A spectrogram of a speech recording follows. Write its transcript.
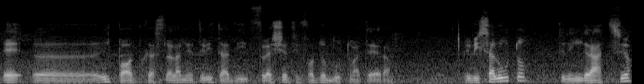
è eh, il podcast della mia attività di Flash e Photoboot Matera. Io vi saluto, ti ringrazio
